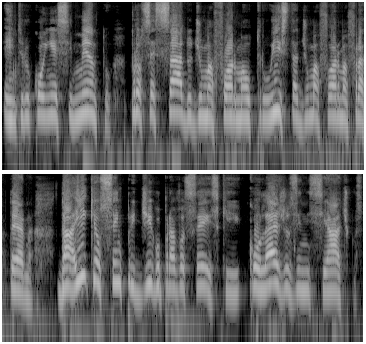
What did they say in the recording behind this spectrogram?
entre o conhecimento processado de uma forma altruísta, de uma forma fraterna. Daí que eu sempre digo para vocês que colégios iniciáticos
